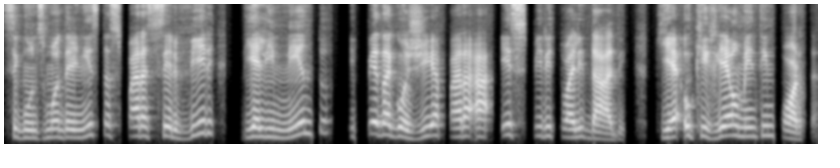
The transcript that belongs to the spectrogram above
segundo os modernistas, para servir de alimento e pedagogia para a espiritualidade, que é o que realmente importa.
